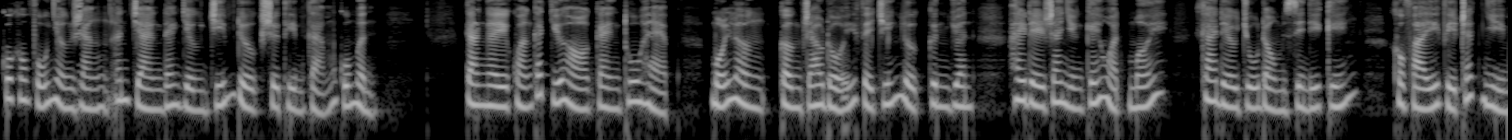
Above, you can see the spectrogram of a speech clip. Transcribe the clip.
cô không phủ nhận rằng anh chàng đang dần chiếm được sự thiềm cảm của mình. Càng ngày khoảng cách giữa họ càng thu hẹp, mỗi lần cần trao đổi về chiến lược kinh doanh hay đề ra những kế hoạch mới, Kha đều chủ động xin ý kiến, không phải vì trách nhiệm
